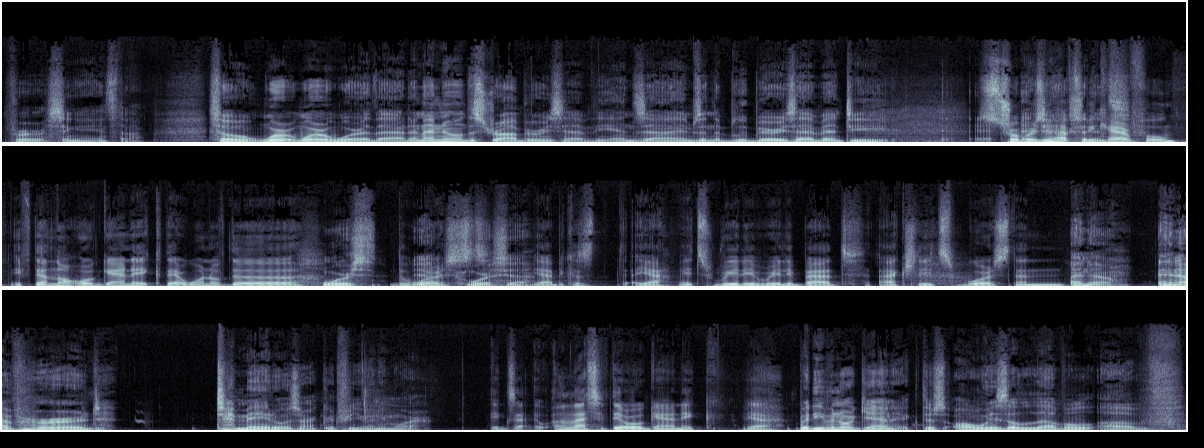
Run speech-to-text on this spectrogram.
for singing and stuff. So we're we're aware of that, and I know the strawberries have the enzymes and the blueberries have anti. Strawberries, you have to be careful. If they're not organic, they're one of the Worst. the Yeah, worst. worst, yeah. Yeah, because yeah, it's really really bad. Actually, it's worse than I know, and I've heard tomatoes aren't good for you anymore. exactly unless if they're organic. Yeah. But even organic, there's always a level of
